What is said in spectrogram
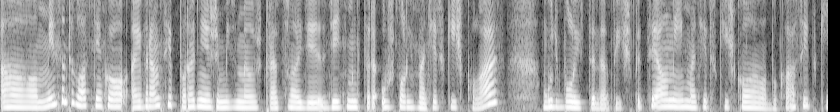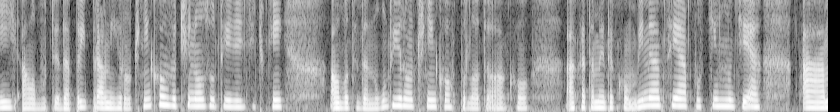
Uh, my sme to vlastne ako aj v rámci poradne, že my sme už pracovali s deťmi, ktoré už boli v materských školách, buď boli teda v tých špeciálnych materských školách, alebo klasických, alebo teda prípravných ročníkoch, väčšinou sú tie detičky, alebo teda nultých ročníkoch, podľa toho, ako, aká tam je tá kombinácia postihnutia. A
